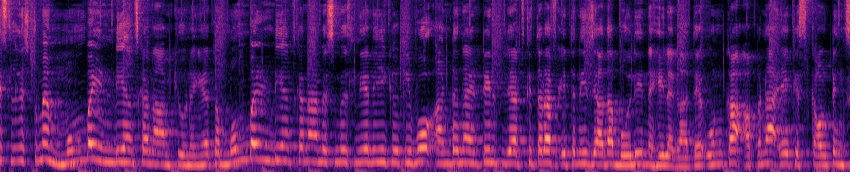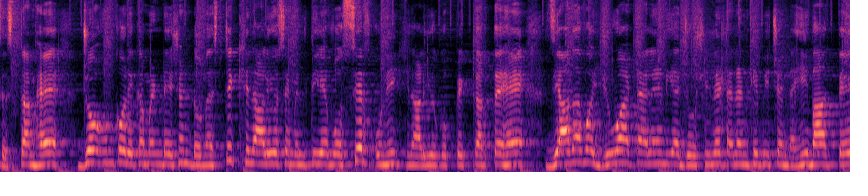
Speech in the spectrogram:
इस लिस्ट में मुंबई इंडियंस का नाम क्यों नहीं है? तो मुंबई इंडियंस का नाम इसमें इसलिए नहीं है क्योंकि वो अंडर 19 प्लेयर्स की तरफ़ इतनी ज़्यादा बोली नहीं लगाते। उनका अपना एक स्काउटिंग सिस्टम है, जो उनको रिकमेंडेशन डोमेस्टिक खिलाड़ियों से मिलती है। वो सिर्फ़ उन्हीं खिलाड़ियों को पिक करते हैं। ज़्यादा वो युवा टैलेंट या जोशीले टैलेंट के पीछे नहीं भागते।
